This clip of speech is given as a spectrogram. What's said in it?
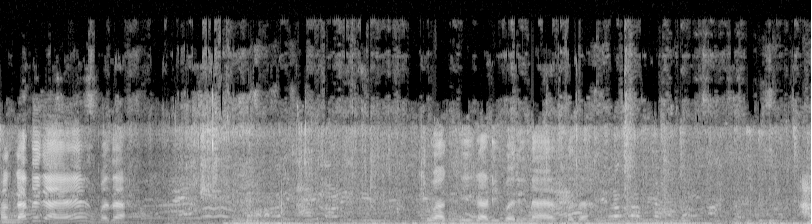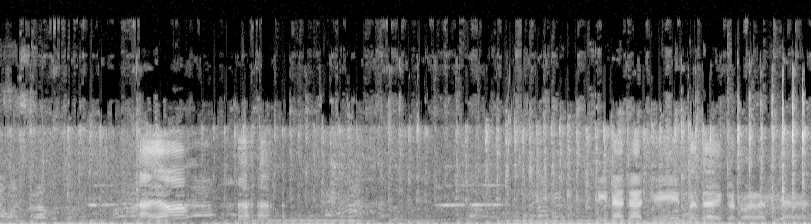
હંગાતે જ આયા હે બધા. જો આખી ગાડી ભરીને આવ્યા બધા. આયા રીના કાકી બધા ગણવાળાથી આયા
